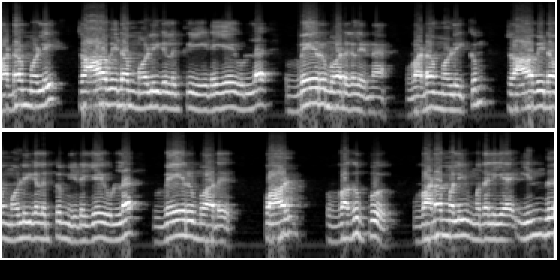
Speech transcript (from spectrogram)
வடமொழி திராவிட மொழிகளுக்கு இடையே உள்ள வேறுபாடுகள் என்ன? வடமொழிக்கும் திராவிட மொழிகளுக்கும் இடையே உள்ள வேறுபாடு பால் வகுப்பு வடமொழி முதலிய இந்து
